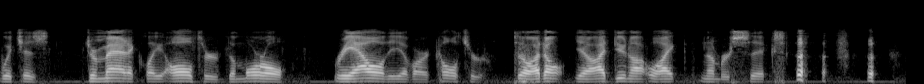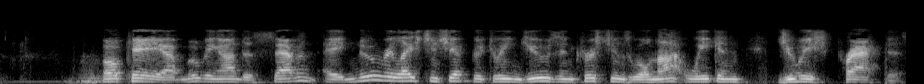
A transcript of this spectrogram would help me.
which has dramatically altered the moral reality of our culture. So I don't, you know, I do not like number six. okay, uh, moving on to seven. A new relationship between Jews and Christians will not weaken Jewish practice.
